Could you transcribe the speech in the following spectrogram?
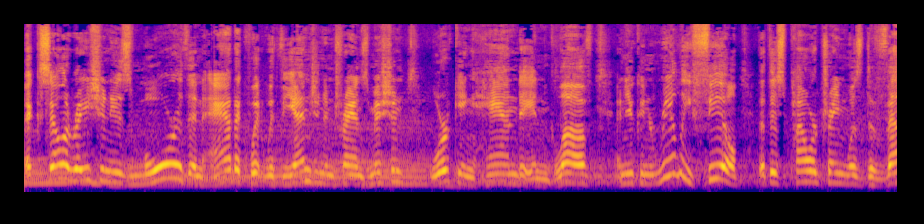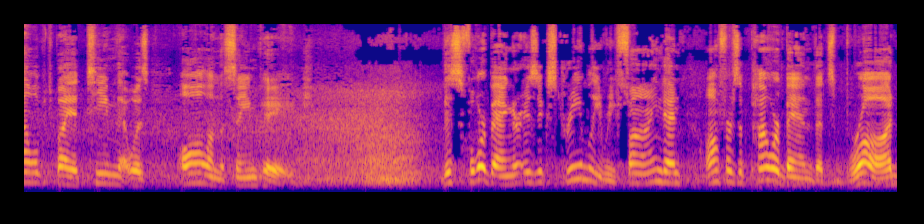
Acceleration is more than adequate with the engine and transmission working hand in glove, and you can really feel that this powertrain was developed by a team that was all on the same page. This four-banger is extremely refined and offers a power band that's broad,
